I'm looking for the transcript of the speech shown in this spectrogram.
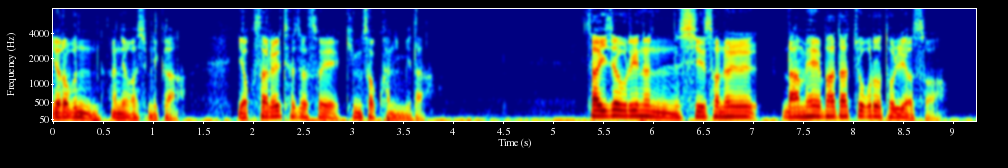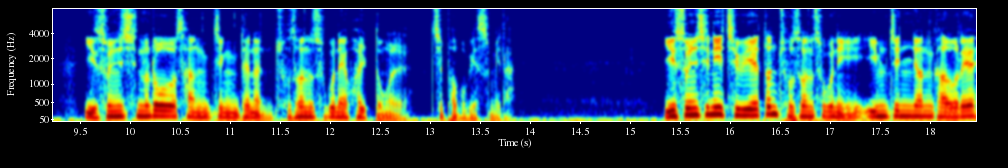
여러분 안녕하십니까? 역사를 찾아서의 김석환입니다. 자, 이제 우리는 시선을 남해 바다 쪽으로 돌려서 이순신으로 상징되는 조선수군의 활동을 짚어보겠습니다. 이순신이 지휘했던 조선수군이 임진년 가을에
